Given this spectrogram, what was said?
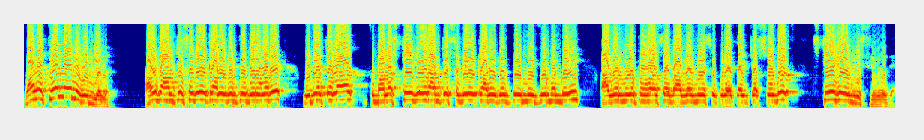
नाही नाही कोण नाही निघून गेलं. आहेत आमचे सगळे कार्यकर्ते बरोबर आहेत. उद्या त्याला तुम्हाला स्टेजवर आमचे सगळे कार्यकर्ते नेते मंडळी आदरणीय पवार साहेब आदरणीय सुप्रियाताईंच्या सोबत स्टेजवर दिसतील उद्या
